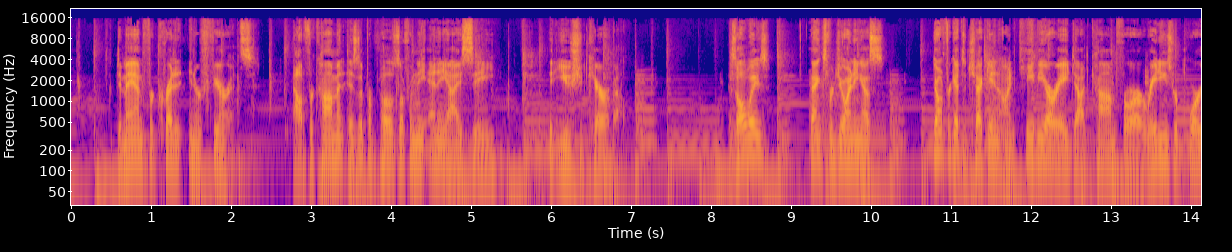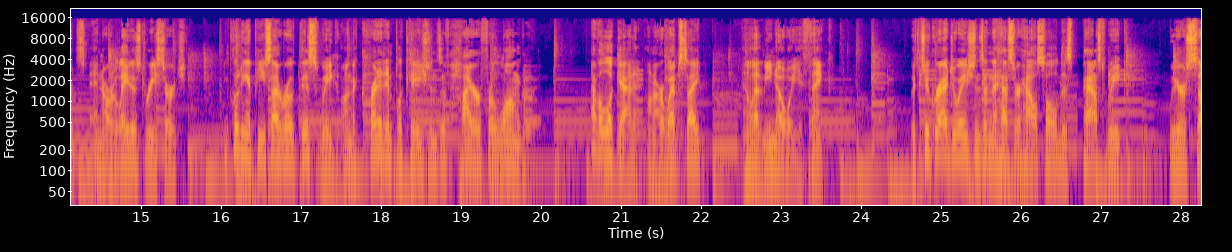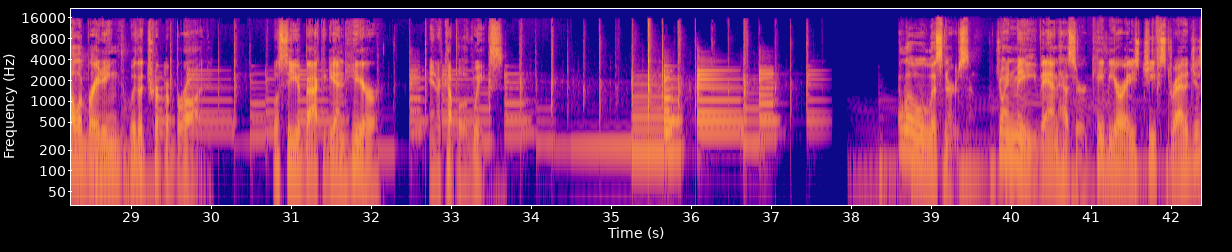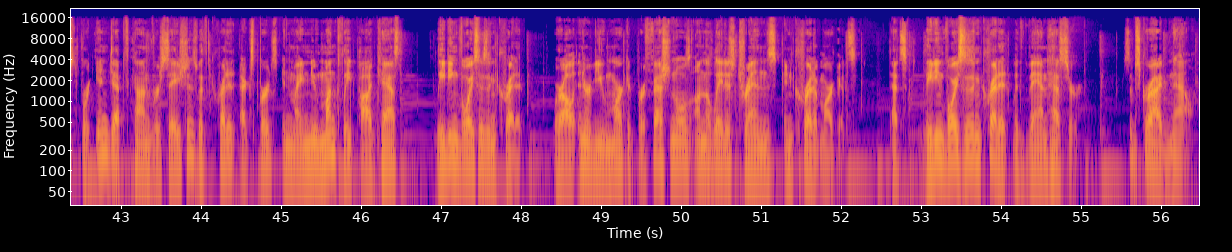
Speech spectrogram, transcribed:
demand for credit interference. Out for comment is a proposal from the NAIC that you should care about. As always, thanks for joining us. Don't forget to check in on KBRA.com for our ratings reports and our latest research, including a piece I wrote this week on the credit implications of higher for longer. Have a look at it on our website and let me know what you think. With two graduations in the Hesser household this past week, we are celebrating with a trip abroad. We'll see you back again here in a couple of weeks. Hello, listeners. Join me, Van Hesser, KBRA's chief strategist, for in depth conversations with credit experts in my new monthly podcast, Leading Voices in Credit, where I'll interview market professionals on the latest trends in credit markets. That's Leading Voices in Credit with Van Hesser. Subscribe now.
